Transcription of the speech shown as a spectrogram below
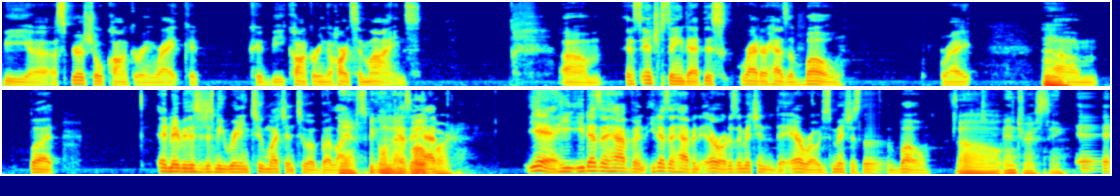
be a, a spiritual conquering right could could be conquering the hearts and minds um and it's interesting that this writer has a bow right Mm. um but and maybe this is just me reading too much into it but like yeah. Speak on he that doesn't bow have- part. yeah he, he doesn't have an he doesn't have an arrow doesn't mention the arrow just mentions the bow Oh, interesting. and,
